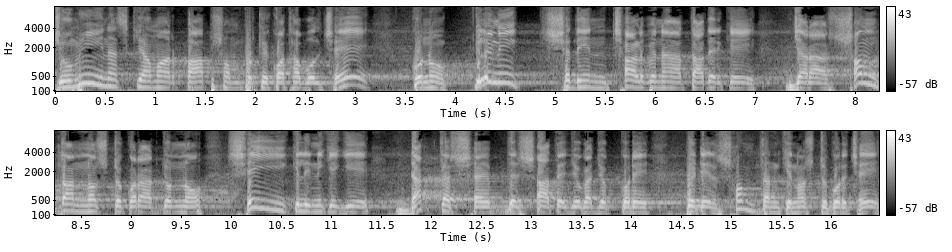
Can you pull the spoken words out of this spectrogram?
জমিন আজকে আমার পাপ সম্পর্কে কথা বলছে? কোনো ক্লিনিক সেদিন ছাড়বে না তাদেরকে যারা সন্তান নষ্ট করার জন্য সেই ক্লিনিকে গিয়ে ডাক্তার সাহেবদের সাথে যোগাযোগ করে পেটের সন্তানকে নষ্ট করেছে।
